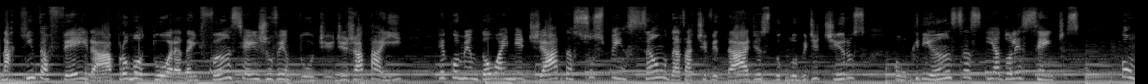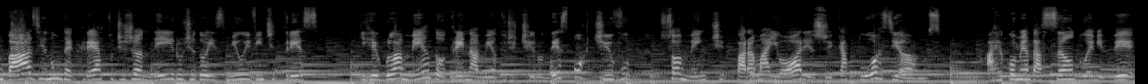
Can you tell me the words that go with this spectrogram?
Na quinta-feira, a promotora da Infância e Juventude de Jataí recomendou a imediata suspensão das atividades do clube de tiros com crianças e adolescentes, com base num decreto de janeiro de 2023, que regulamenta o treinamento de tiro desportivo somente para maiores de 14 anos. A recomendação do MP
